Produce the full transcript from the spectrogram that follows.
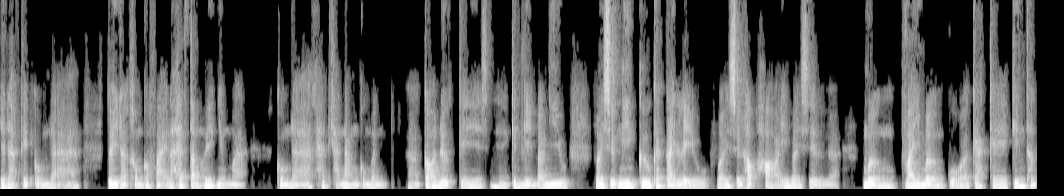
với đạt thì cũng đã tuy là không có phải là hết tâm huyết nhưng mà cũng đã hết khả năng của mình à, có được cái kinh nghiệm bao nhiêu với sự nghiên cứu các tài liệu với sự học hỏi với sự uh, mượn vay mượn của các cái kiến thức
